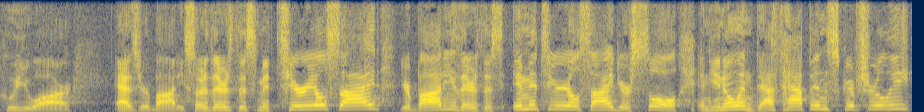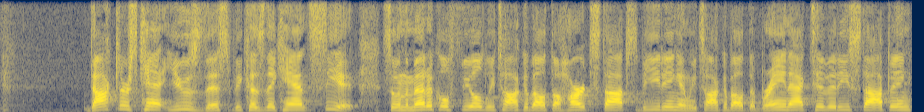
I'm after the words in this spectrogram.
who you are as your body. So there's this material side, your body, there's this immaterial side, your soul. And you know when death happens scripturally? Doctors can't use this because they can't see it. So, in the medical field, we talk about the heart stops beating and we talk about the brain activity stopping.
